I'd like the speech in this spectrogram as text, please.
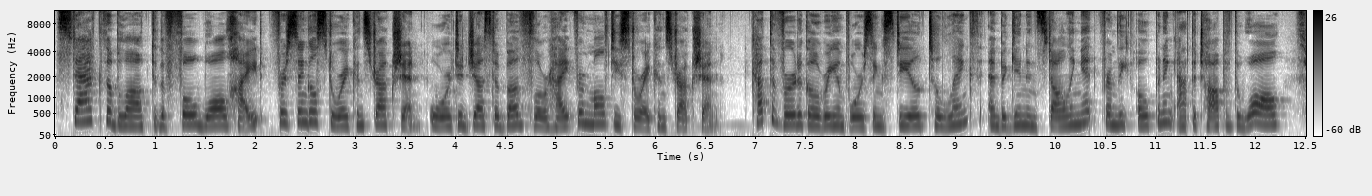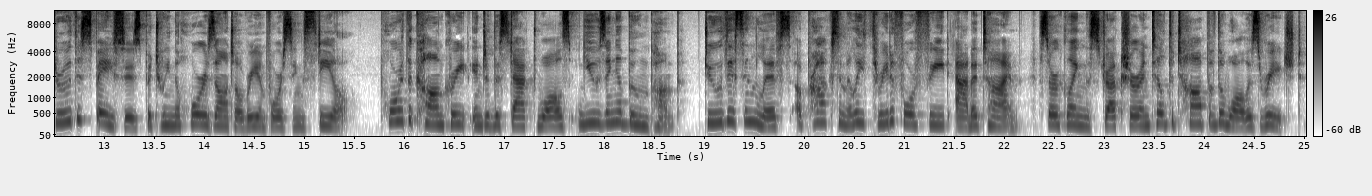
Stack the block to the full wall height for single story construction or to just above floor height for multi story construction. Cut the vertical reinforcing steel to length and begin installing it from the opening at the top of the wall through the spaces between the horizontal reinforcing steel. Pour the concrete into the stacked walls using a boom pump. Do this in lifts approximately 3 to 4 feet at a time, circling the structure until the top of the wall is reached.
